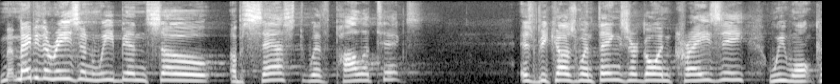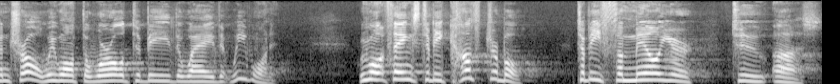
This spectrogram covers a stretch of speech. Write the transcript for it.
Maybe the reason we've been so obsessed with politics is because when things are going crazy, we want control. We want the world to be the way that we want it. We want things to be comfortable, to be familiar to us.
